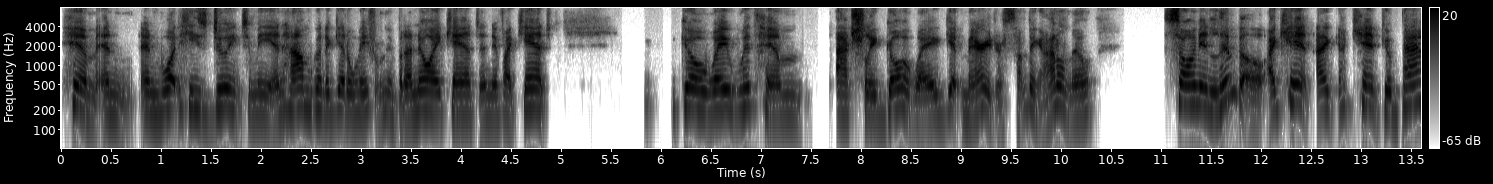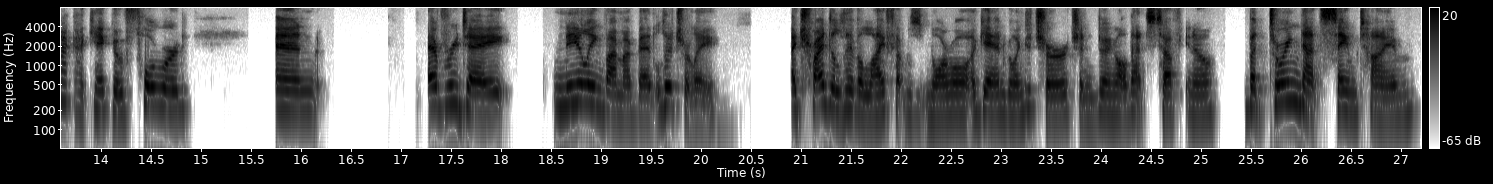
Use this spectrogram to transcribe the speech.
him and and what he's doing to me and how I'm going to get away from him but I know I can't and if I can't go away with him actually go away get married or something I don't know so I'm in limbo I can't I, I can't go back I can't go forward and every day kneeling by my bed literally I tried to live a life that was normal again going to church and doing all that stuff you know but during that same time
